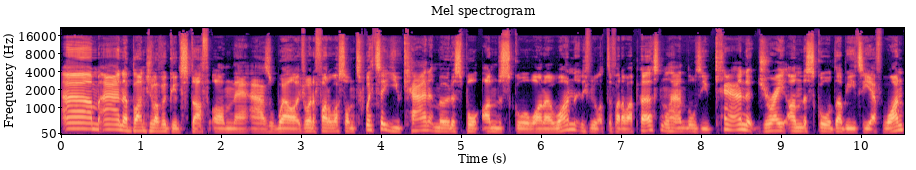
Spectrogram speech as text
um, and a bunch of other good stuff on there as well. If you want to follow us on Twitter, you can at motorsport underscore 101. And if you want to follow our personal handles, you can at Dre underscore WTF1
